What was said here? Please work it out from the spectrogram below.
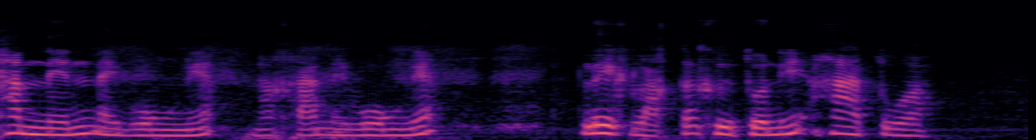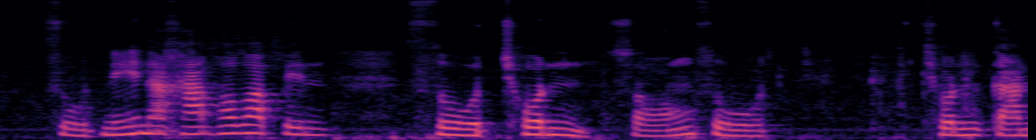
ท่านเน้นในวงเนี้ยนะคะ ในวงเนี้ยเลขหลักก็คือตัวนี้ห้าตัว สูตรนี้นะคะ เพราะว่าเป็นสูตรชนสองสูตร ชนกัน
